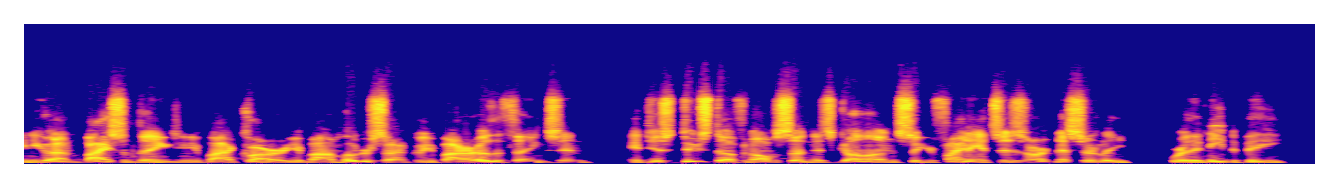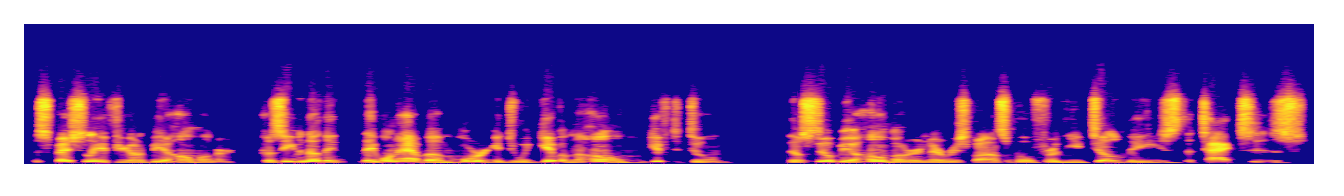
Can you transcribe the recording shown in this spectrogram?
and you go out and buy some things and you buy a car, you buy a motorcycle, you buy other things and and just do stuff and all of a sudden it's gone. So your finances aren't necessarily where they need to be, especially if you're going to be a homeowner. Because even though they, they won't have a mortgage, we give them the home, gift it to them they'll still be a homeowner and they're responsible for the utilities, the taxes,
